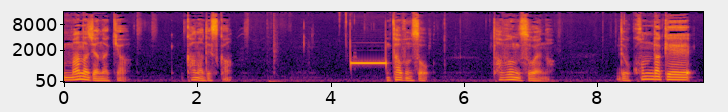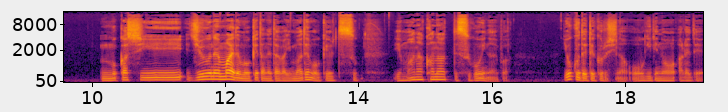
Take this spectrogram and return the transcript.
マナじゃなきゃカナですか？多分そう。多分そうやな。でもこんだけ昔10年前でも受けたネタが今でも受けるってすいやマナカナってすごいなやっぱ。よく出てくるしな大喜利のあれで。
